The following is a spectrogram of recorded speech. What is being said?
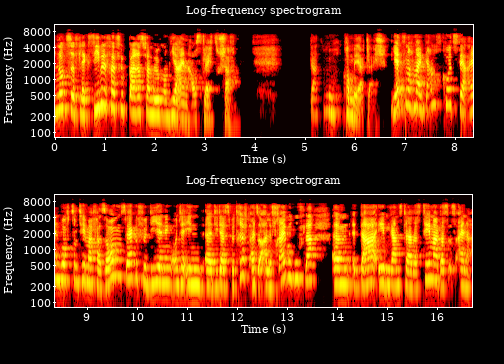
nutze flexibel verfügbares Vermögen, um hier einen Ausgleich zu schaffen. Dazu kommen wir ja gleich. Jetzt noch mal ganz kurz der Einwurf zum Thema Versorgungswerke für diejenigen unter Ihnen, äh, die das betrifft, also alle Freiberufler. Ähm, da eben ganz klar das Thema. Das ist eine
